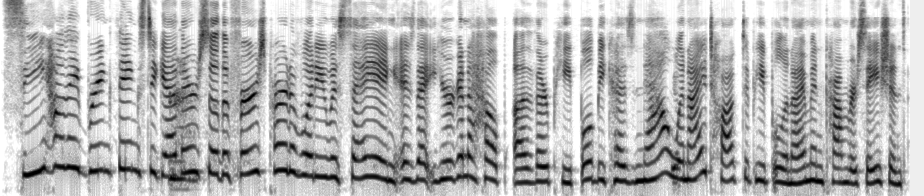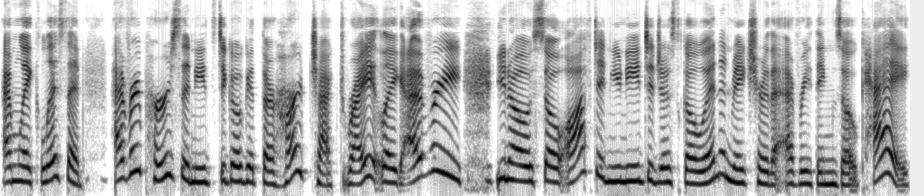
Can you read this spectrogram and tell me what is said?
See how they bring things together? so, the first part of what he was saying is that you're going to help other people because now when I talk to people and I'm in conversations, I'm like, listen, every person needs to go get their heart checked, right? Like, every, you know, so often you need to just go in and make sure that everything's okay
